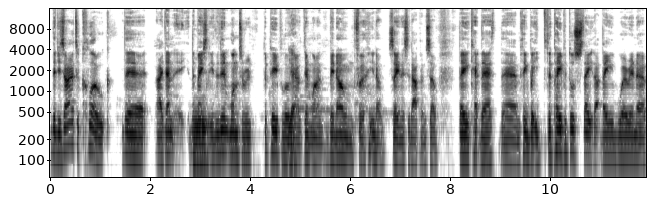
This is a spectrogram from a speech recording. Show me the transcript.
The desire to cloak their identity. That basically they didn't want to. Re- the people who Yeah. you know didn't want to be known for you know saying this had happened. So they kept their um, thing. But he- the paper does state that they were in a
